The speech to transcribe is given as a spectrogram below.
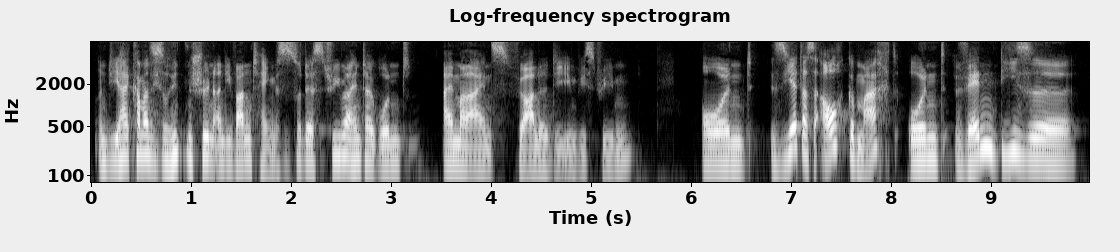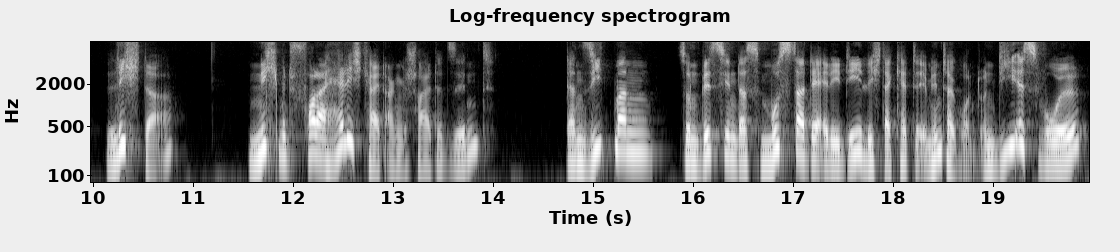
Und die halt kann man sich so hinten schön an die Wand hängen. Das ist so der Streamer-Hintergrund einmal eins für alle, die irgendwie streamen. Und sie hat das auch gemacht. Und wenn diese Lichter nicht mit voller Helligkeit angeschaltet sind, dann sieht man so ein bisschen das Muster der LED-Lichterkette im Hintergrund. Und die ist wohl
